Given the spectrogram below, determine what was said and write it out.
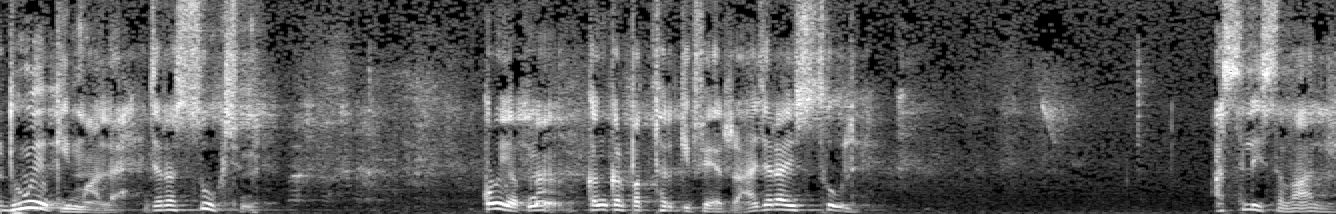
धुएँ की माला है, जरा सूक्ष्म है। कोई अपना कंकर पत्थर की फेर रहा है, जरा स्थूल है। असली सवाल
